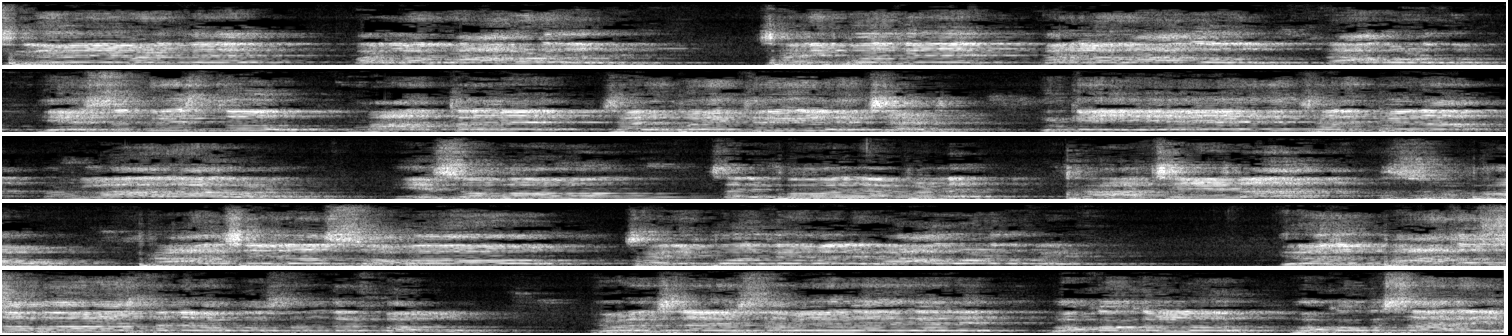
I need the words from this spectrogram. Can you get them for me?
సిలువేయబడితే మరలా రాకూడదు అది. చనిపోతే మరలా రాకూడదు రాకూడదు. యేసుక్రీస్తు మాత్రమే చనిపోయి తిరిగి లేచాడు. ఇంకా ఏది చనిపోయినా మరలా రాకూడదు. ఏ స్వభావం? చనిపోవాలి చెప్పండి. ప్రాచీన స్వభావం. ప్రాచీన స్వభావం చనిపోతే మళ్ళీ రాకూడదు బయటికి ఈరోజు పాత స్వభావాలు వస్తున్నాయి ఒక్కొక్క సందర్భాల్లో. వివరించడానికి సమయం కాదు కానీ ఒక్కొక్కళ్ళు ఒక్కొక్కసారి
